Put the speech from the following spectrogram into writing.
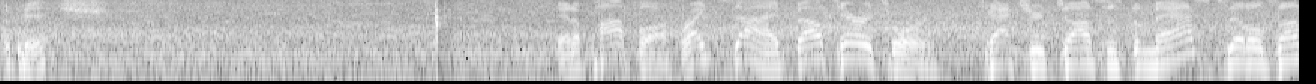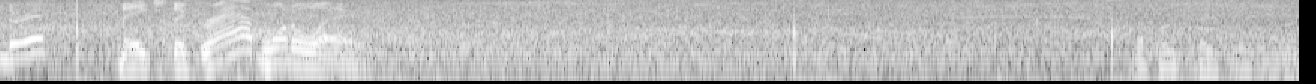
The pitch. And a pop-up right side foul territory. Catcher tosses the mask, settles under it, makes the grab one away. The first baseman, number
